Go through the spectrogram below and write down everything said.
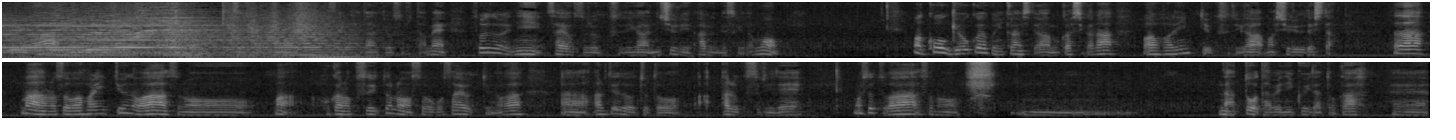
うのが血液のをさせる働きをするためそれぞれに作用する薬が2種類あるんですけどもまあ、抗凝固薬に関しては昔からワーファリンっていう薬がまあ主流でした。ただ、まあ、あのそのワーファリンっていうのはその、まあ、他の薬との相互作用っていうのがあある程度ちょっとある薬でもう一つはそのうん納豆を食べにくいだとか、え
